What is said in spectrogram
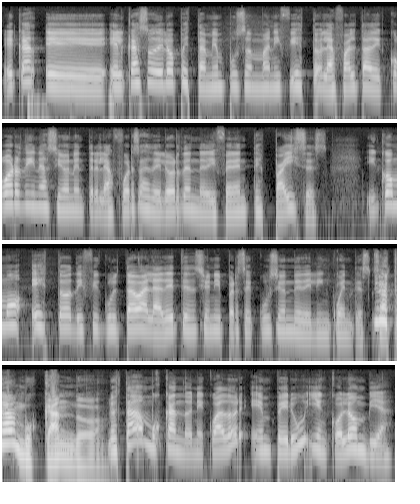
El, ca- eh, el caso de López también puso en manifiesto la falta de coordinación entre las fuerzas del orden de diferentes países y cómo esto dificultaba la detención y persecución de delincuentes. O Lo estaban buscando. lo estaban buscando en Ecuador, en Perú y en Colombia.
